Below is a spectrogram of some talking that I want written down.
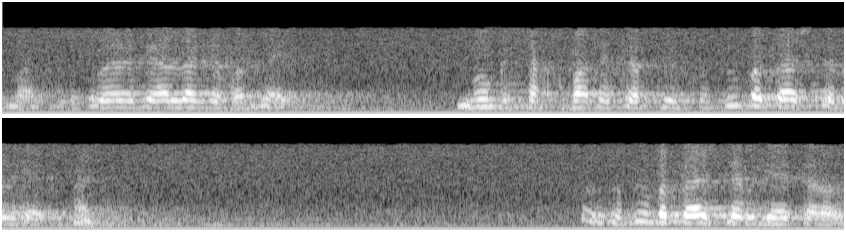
سنبھالتی ہے۔ اللہ کے بندے منہ کی سخت باتیں کرتی ہے اس کو کیوں برداشت کر لیے اس کو برداشت کر لیا کرو۔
